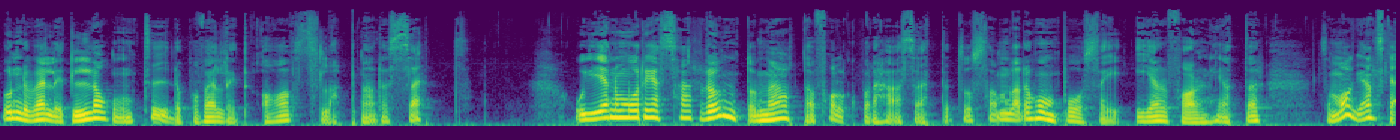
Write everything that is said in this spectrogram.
under väldigt lång tid och på väldigt avslappnade sätt. Och genom att resa runt och möta folk på det här sättet så samlade hon på sig erfarenheter som var ganska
